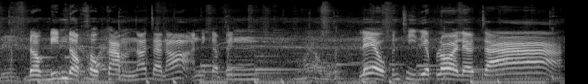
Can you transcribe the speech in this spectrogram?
มีดอกดินดอกเขากำเนาะจ้าเนาะอันนี้ก็เป็นไม่เอาบ่แล้วเป็นทีเรียบร้อยแล้วจ้าเ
